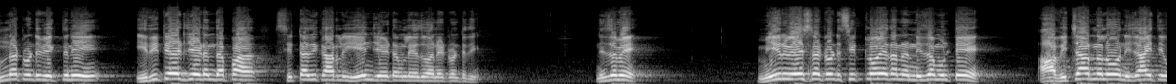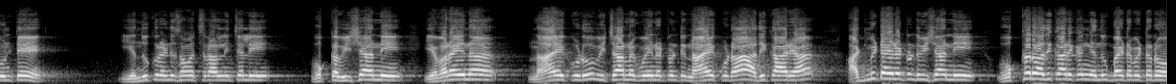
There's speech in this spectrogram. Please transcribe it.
ఉన్నటువంటి వ్యక్తిని ఇరిటేట్ చేయడం తప్ప సిట్ అధికారులు ఏం చేయటం లేదు అనేటువంటిది. నిజమే. మీరు వేసినటువంటి సిట్లో ఏదైనా నిజం ఉంటే ఆ విచారణలో నిజాయితీ ఉంటే ఎందుకు రెండు సంవత్సరాల నుంచి ఒక్క విషయాన్ని ఎవరైనా నాయకుడు విచారణకు పోయినటువంటి నాయకుడా అధికార అడ్మిట్ అయినటువంటి విషయాన్ని ఒక్కరు అధికారికంగా ఎందుకు బయటపెట్టరో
